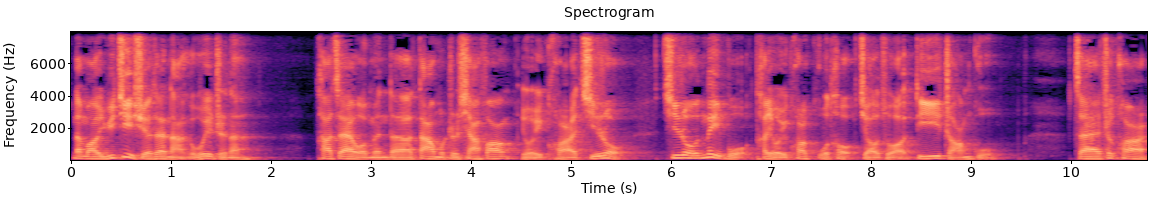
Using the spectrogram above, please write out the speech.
那么鱼际穴在哪个位置呢？它在我们的大拇指下方有一块肌肉，肌肉内部它有一块骨头叫做第一掌骨，在这块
